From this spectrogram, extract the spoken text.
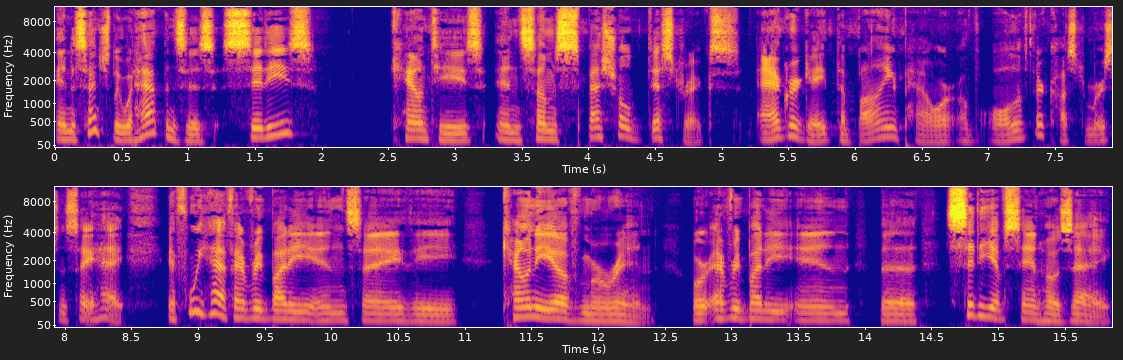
And essentially, what happens is cities, counties and some special districts aggregate the buying power of all of their customers and say, hey, if we have everybody in, say, the county of Marin or everybody in the city of San Jose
